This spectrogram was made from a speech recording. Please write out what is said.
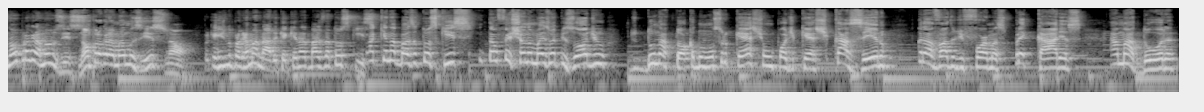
não programamos isso. Não programamos isso. Não, porque a gente não programa nada, que aqui é na base da tosquice. Aqui na base da Tosquice, então fechando mais um episódio do Na Toca do Monstro Cast, um podcast caseiro, gravado de formas precárias, amadora,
